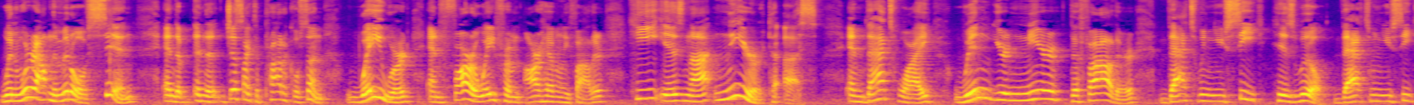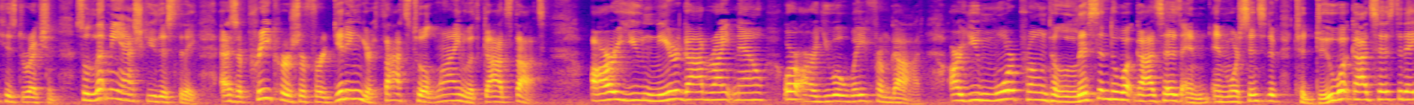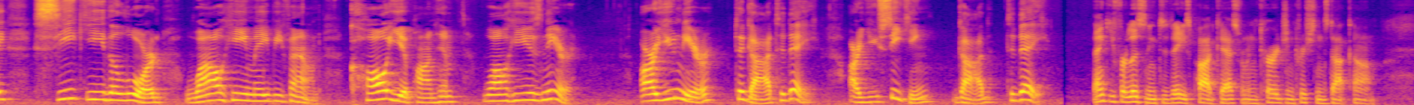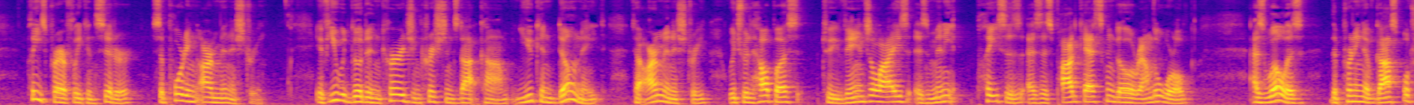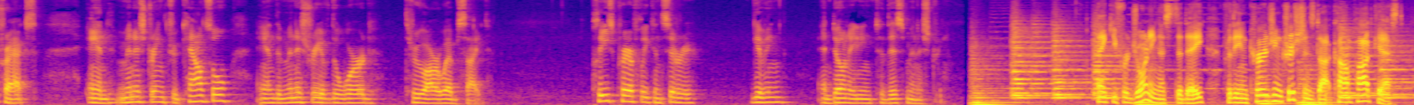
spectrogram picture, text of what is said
When we're out in the middle of sin, and the and the just like the prodigal son, wayward and far away from our heavenly Father, he is not near to us. And that's why when you're near the Father, that's when you seek His will. That's when you seek His direction. So let me ask you this today as a precursor for getting your thoughts to align with God's thoughts. Are you near God right now or are you away from God? Are you more prone to listen to what God says and, and more sensitive to do what God says today? Seek ye the Lord while he may be found. Call ye upon him while he is near. Are you near to God today? Are you seeking God today? Thank you for listening to today's podcast from encouragingchristians.com. Please prayerfully consider supporting our ministry. If you would go to encouragingchristians.com, you can donate to our ministry, which would help us to evangelize as many places as this podcast can go around the world as well as the printing of gospel tracts and ministering through counsel and the ministry of the word through our website. Please prayerfully consider giving and donating to this ministry. Thank you for joining us today for the encouragingchristians.com podcast.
